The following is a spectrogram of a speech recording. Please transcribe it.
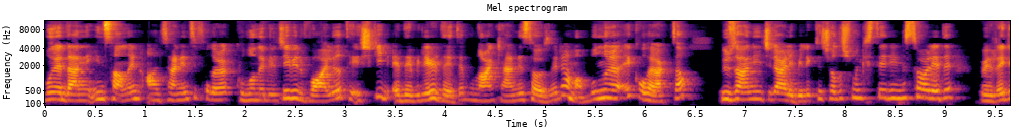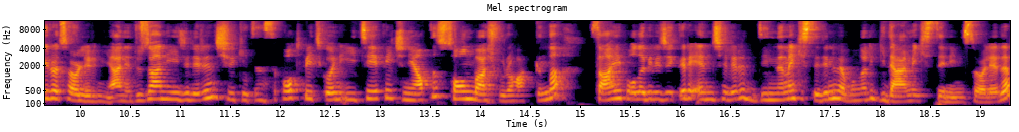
bu nedenle insanların alternatif olarak kullanabileceği bir varlığı teşkil edebilir dedi. Bunlar kendi sözleri ama bunlara ek olarak da düzenleyicilerle birlikte çalışmak istediğini söyledi ve regülatörlerin yani düzenleyicilerin şirketin spot Bitcoin ETF için yaptığı son başvuru hakkında sahip olabilecekleri endişeleri dinlemek istediğini ve bunları gidermek istediğini söyledi.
